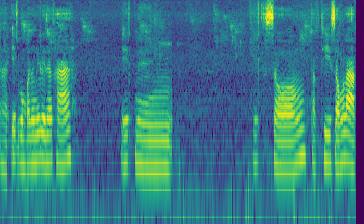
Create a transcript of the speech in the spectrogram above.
อ่า x ลงไปตรงนี้เลยนะคะ x หนึ่ง x สองถัก t สองหลัก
